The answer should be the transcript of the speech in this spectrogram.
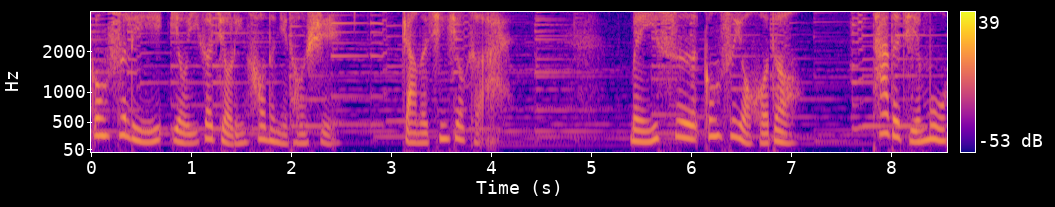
公司里有一个九零后的女同事，长得清秀可爱。每一次公司有活动，他的节目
